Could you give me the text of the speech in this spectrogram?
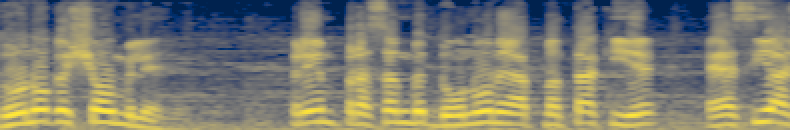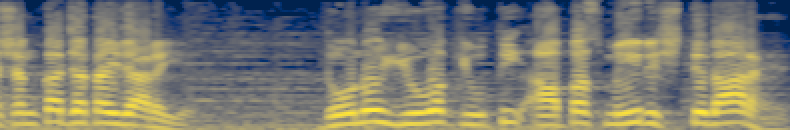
दोनों के शव मिले हैं। प्रेम प्रसंग में दोनों ने आत्महत्या की है, ऐसी आशंका जताई जा रही है। दोनों युवक, युवती आपस में ही रिश्तेदार हैं।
